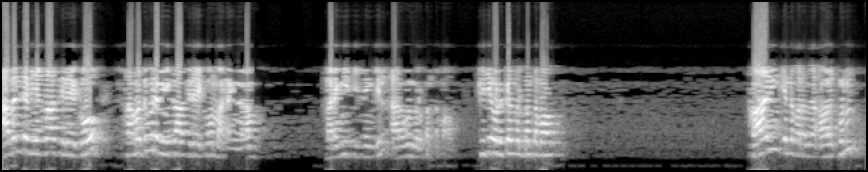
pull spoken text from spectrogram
അവന്റെ മീഖാത്തിലേക്കോ സമദൂര മീക്കാത്തിലേക്കോ മടങ്ങണം. മടങ്ങിയിട്ടില്ലെങ്കിൽ അറിവ് നിർബന്ധമാവും. ഫിജ കൊടുക്കൽ നിർബന്ധമാവും. ഹാരി എന്ന് പറഞ്ഞ ആൾക്കും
